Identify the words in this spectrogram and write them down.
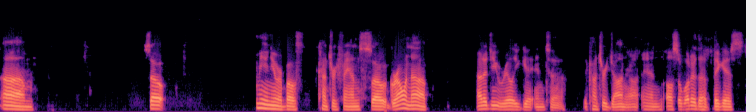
um. So, me and you are both country fans. So, growing up, how did you really get into the country genre? And also, what are the biggest,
